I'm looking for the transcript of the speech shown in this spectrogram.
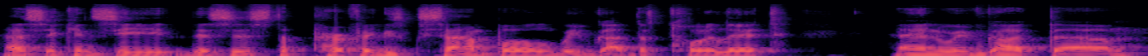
As you can see, this is the perfect example. We've got the toilet and we've got um,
